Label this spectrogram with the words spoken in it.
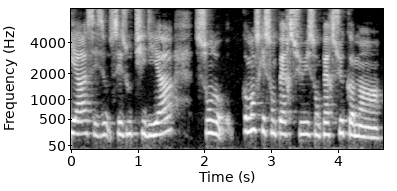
IA, ces, outils d'IA, comment est-ce sont perçus? Ils sont perçus comme un,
